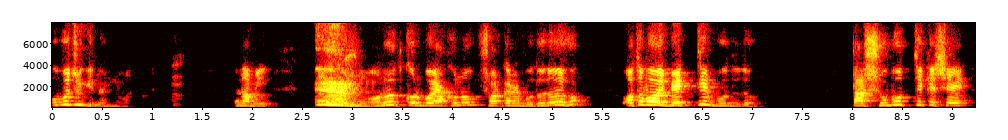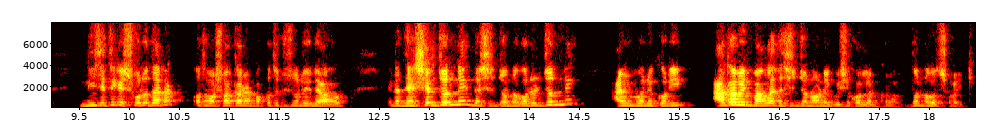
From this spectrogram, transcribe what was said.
উপযোগী নয়। আমি অনুরোধ করব এখনও সরকারের বোধোদয় হোক অথবা ওই ব্যক্তির বোধোদয় হোক তার সুবোধ থেকে সে নিজে থেকে সরে দাঁড়াক অথবা সরকারের পক্ষ থেকে সরিয়ে দেওয়া হোক। এটা দেশের জন্য দেশের জনগণের জন্য আমি মনে করি আগামীর বাংলাদেশের জন্য অনেক বেশি কল্যাণ করা হবে। ধন্যবাদ সবাইকে।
